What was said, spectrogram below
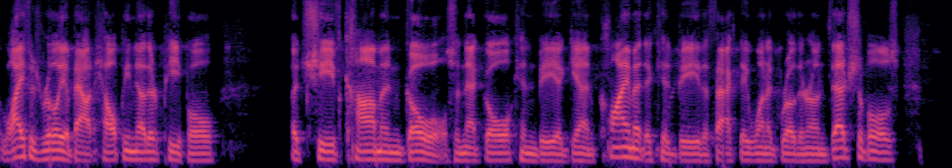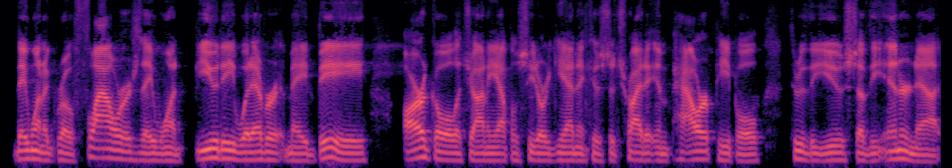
life is really about helping other people achieve common goals and that goal can be again climate it could be the fact they want to grow their own vegetables they want to grow flowers, they want beauty, whatever it may be. Our goal at Johnny Appleseed Organic is to try to empower people through the use of the internet,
